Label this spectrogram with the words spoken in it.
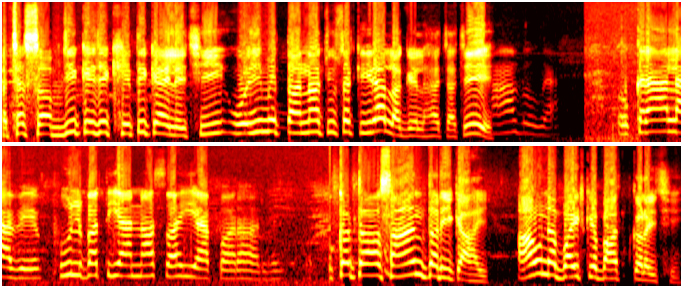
अच्छा सब्ज़ी के जे खेती कैले छी वही में ताना चूसा कीड़ा लग गेल है चाची? हाँ बउआ ओकरा अलावे फूल बतिया न सही आ पड़ल है। ओकर तो आसान तरीका है। आउ ना बैठ के बात करे छी।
